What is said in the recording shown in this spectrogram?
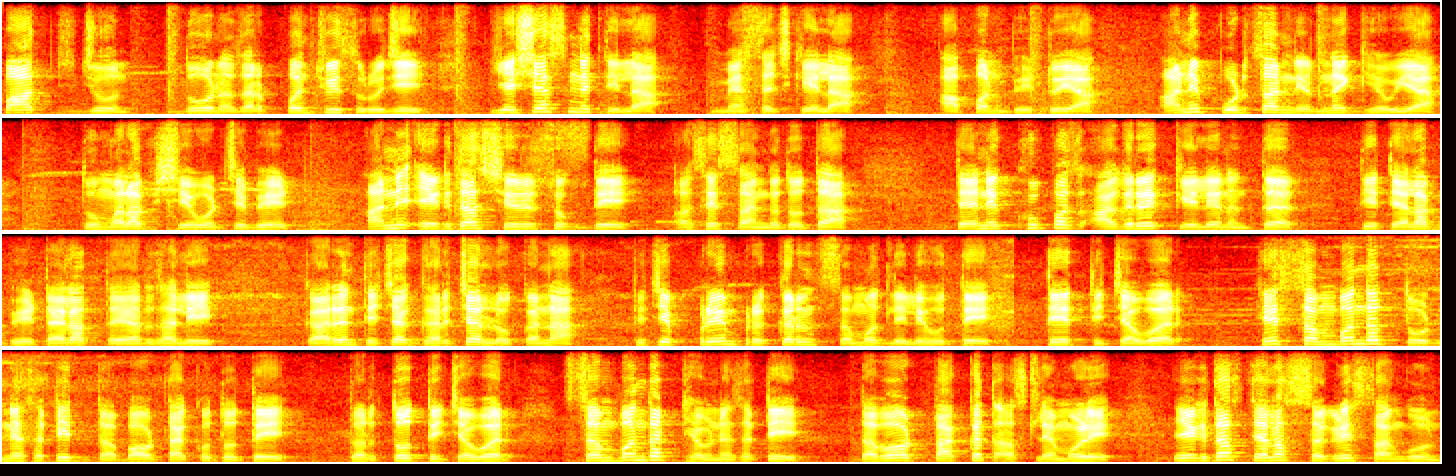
पाच जून दोन हजार पंचवीस रोजी यशसने तिला मेसेज केला. आपण भेटूया आणि पुढचा निर्णय घेऊया. तू मला शेवटचे भेट आणि एकदा शरीरसुख दे असे सांगत होता. त्याने खूपच आग्रह केल्यानंतर ती त्याला भेटायला तयार झाली. कारण तिच्या घरच्या लोकांना तिचे प्रेम प्रकरण समजलेले होते. ते तिच्यावर हे संबंध तोडण्यासाठी दबाव टाकत होते. तर तो तिच्यावर संबंध ठेवण्यासाठी दबाव टाकत असल्यामुळे एकदाच त्याला सगळे सांगून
